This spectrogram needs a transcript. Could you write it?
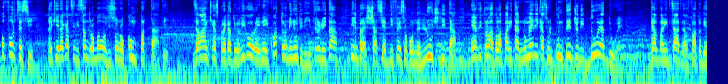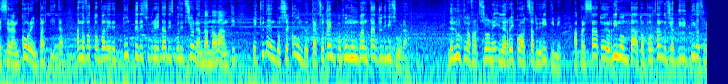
O forse sì, perché i ragazzi di Sandro Bovo si sono compattati. Zalanchi ha sprecato il rigore e nei quattro minuti di inferiorità il Brescia si è difeso con lucidità e ha ritrovato la parità numerica sul punteggio di 2 a 2 galvanizzati dal fatto di essere ancora in partita, hanno fatto valere tutte le superiorità a disposizione andando avanti e chiudendo secondo e terzo tempo con un vantaggio di misura. Nell'ultima frazione il Recco ha alzato i ritmi, ha pressato e rimontato portandosi addirittura sul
